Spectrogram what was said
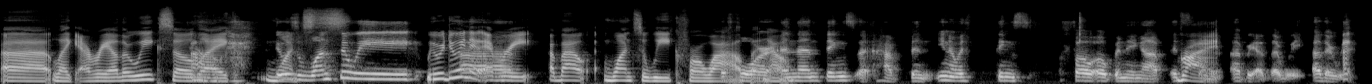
uh like every other week, so Oh, like okay. It was once a week we were doing it uh, every about once a week for a while, before, but now and then things that have been, you know, with things faux opening up, it's Right. every other week. Other week.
